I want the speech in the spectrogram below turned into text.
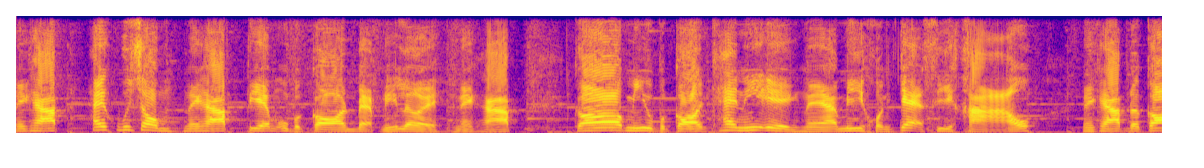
นะครับให้คุณผู้ชมนะครับ เตรียมอุปกรณ์แบบนี้เลยนะครับ ก็มีอุปกรณ์แค่นี้เองนะฮะมีขนแกะสีขาวนะครับ แล้วก็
